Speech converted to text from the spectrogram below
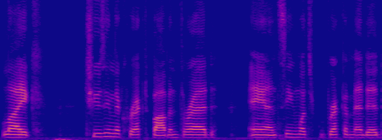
like choosing the correct bobbin thread and seeing what's recommended.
